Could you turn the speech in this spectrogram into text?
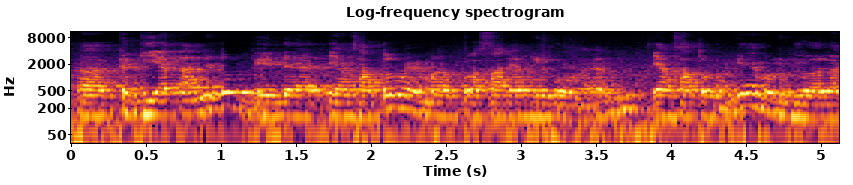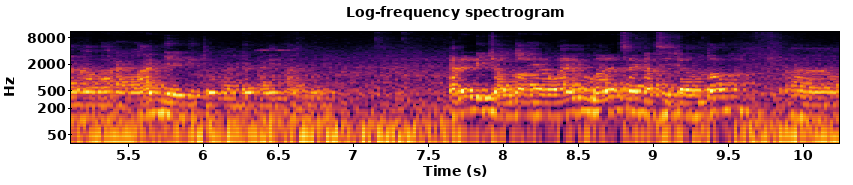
uh, kegiatannya tuh beda. Yang satu memang pelestarian lingkungan yang satu lagi emang jualan aparel aja gitu. Nggak ada kaitannya karena di contoh yang lain kemarin saya kasih contoh uh,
